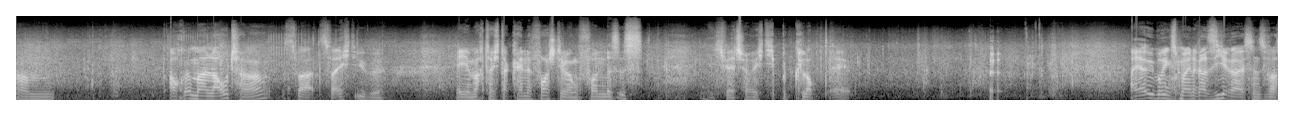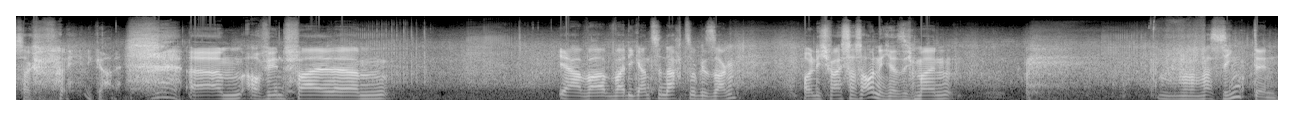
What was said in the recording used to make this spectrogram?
Ähm, auch immer lauter. Es war, es war echt übel. Ey, ihr macht euch da keine Vorstellung von. Das ist. Ich werde schon richtig bekloppt, ey. Ah ja, übrigens, mein Rasierer ist ins Wasser gefallen. Egal. Ähm, auf jeden Fall, ähm, ja, war, war die ganze Nacht so Gesang. Und ich weiß das auch nicht. Also ich meine, was singt denn?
